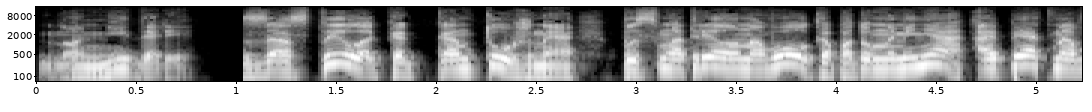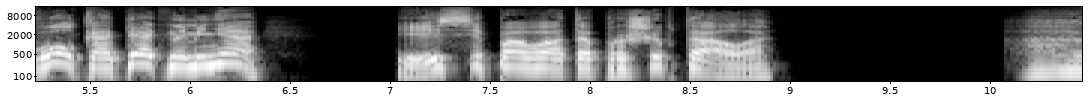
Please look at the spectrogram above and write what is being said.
но Мидори застыла, как контуженная, посмотрела на волка, потом на меня, опять на волка, опять на меня и сиповато прошептала. «А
